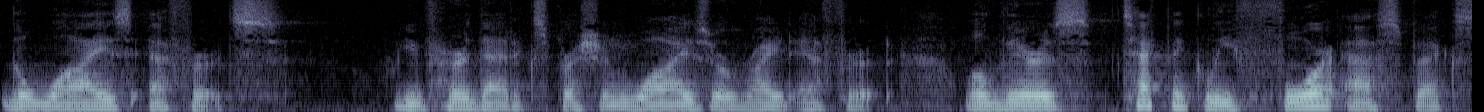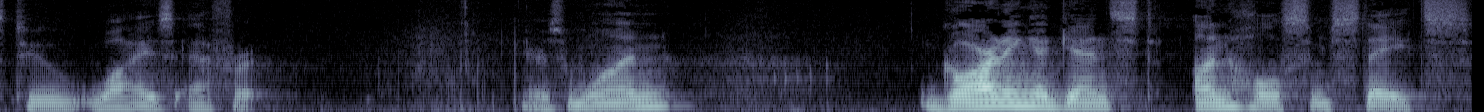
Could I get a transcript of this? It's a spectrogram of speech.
the wise efforts. You've heard that expression, wise or right effort. Well, there's technically four aspects to wise effort. There's one guarding against unwholesome states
